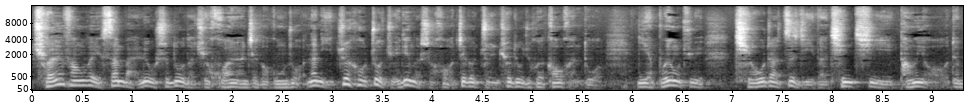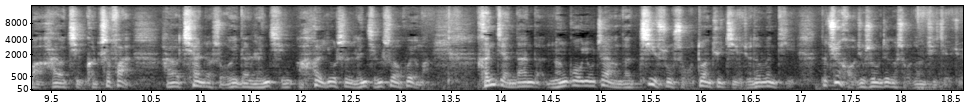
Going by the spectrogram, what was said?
全方位三百六十度的去还原这个工作，那你最后做决定的时候，这个准确度就会高很多，也不用去求着自己的亲戚朋友，对吧？还要请客吃饭，还要欠着所谓的人情啊，又是人情社会嘛。很简单的，能够用这样的技术手段去解决的问题，那最好就是用这个手段去解决。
